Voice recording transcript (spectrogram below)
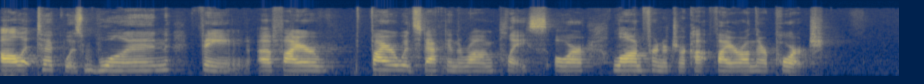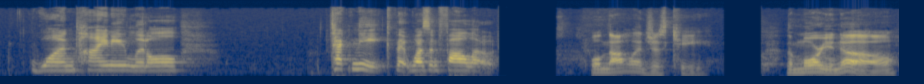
all it took was one thing, a fire, firewood stacked in the wrong place, or lawn furniture caught fire on their porch. One tiny little technique that wasn't followed? Well, knowledge is key. The more you know,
